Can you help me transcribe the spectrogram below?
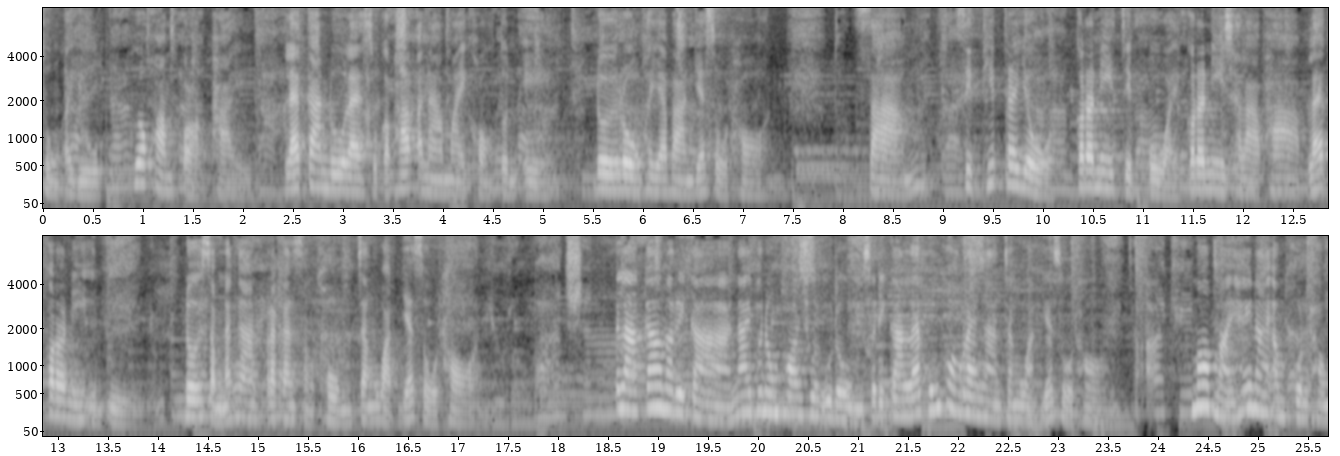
สูงอายุเพื่อความปลอดภัย และการดูแลสุขภาพอนามัยของตนเอง โดยโรงพยาบาลยโสธร 3. สิทธิประโยชน์ กรณีเจ็บป่วย กรณีชราภาพ และกรณีอื่น ๆ โดยสำนักงานประกันสังคม จังหวัดยะโสธรเวลา 9 นาฬิกา นายพนมพรชวนอุดม สวัสดิการและคุ้มครองแรงงานจังหวัดยะโสธร มอบหมายให้นายอัมพลทอง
